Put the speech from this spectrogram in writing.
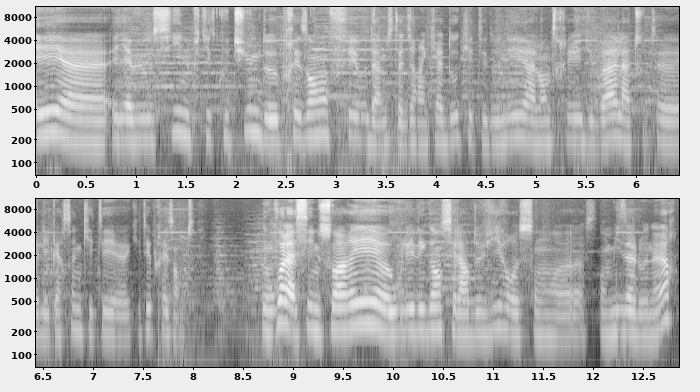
Et, il y avait aussi une petite coutume de présent fait aux dames, c'est-à-dire un cadeau qui était donné à l'entrée du bal à toutes les personnes qui étaient présentes. Donc voilà, c'est une soirée euh, où l'élégance et l'art de vivre sont, euh, sont mis à l'honneur.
